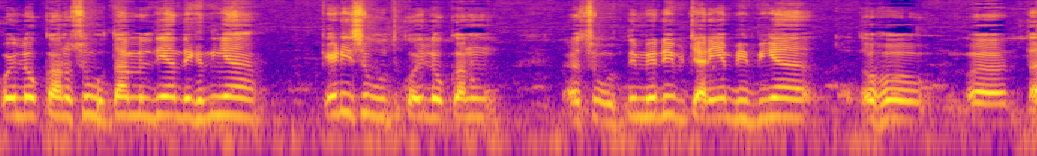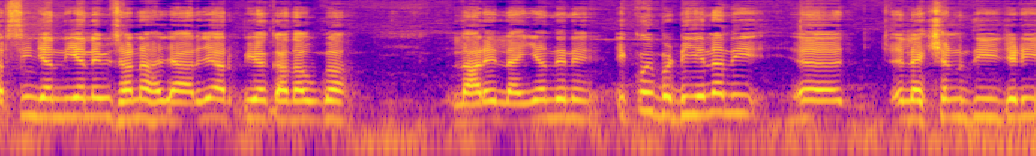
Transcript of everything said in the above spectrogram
ਕੋਈ ਲੋਕਾਂ ਨੂੰ ਸਹੂਲਤਾਂ ਮਿਲਦੀਆਂ, ਦਿਖਦੀਆਂ। ਕਿਹੜੀ ਸਹੂਲਤ ਕੋਈ ਲੋਕਾਂ ਨੂੰ ਸਹੂਲਤ ਨਹੀਂ ਮਿਲਦੀ? ਵਿਚਾਰੀਆਂ ਬੀਬੀਆਂ, ਉਹ ਤਰਸੀ ਜਾਂਦੀਆਂ ਨੇ ਵੀ ਸਾਡਾ ਹਜ਼ਾਰ ਹਜ਼ਾਰ ਰੁਪਇਆ ਕਦ ਆਊਗਾ? ਲਾਰੇ ਲਾਈ ਜਾਂਦੇ ਨੇ। ਇੱਕੋ ਹੀ ਵੱਡੀ ਇਹਨਾਂ ਦੀ ਇਲੈਕਸ਼ਨ ਦੀ ਜਿਹੜੀ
